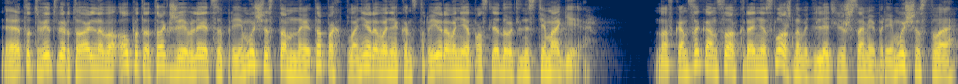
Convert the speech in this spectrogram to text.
Этот вид виртуального опыта также является преимуществом на этапах планирования конструирования последовательности магии. Но в конце концов крайне сложно выделять лишь сами преимущества,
